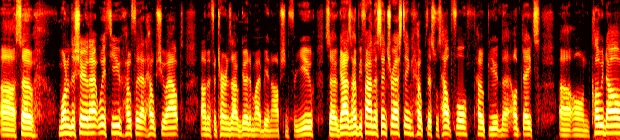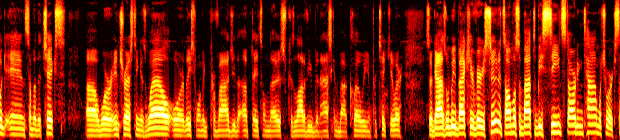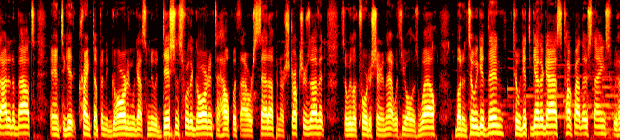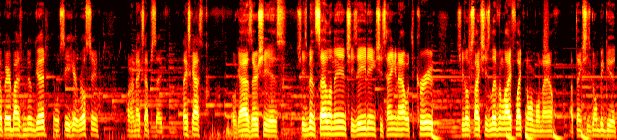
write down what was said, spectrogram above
Uh, so wanted to share that with you. Hopefully that helps you out. Um, if it turns out good, it might be an option for you. So guys, I hope you find this interesting. Hope this was helpful. Hope you the updates uh, on Chloe Dog and some of the chicks uh, were interesting as well, or at least want to provide you the updates on those because a lot of you have been asking about Chloe in particular. So guys, we'll be back here very soon. It's almost about to be seed starting time, which we're excited about. And to get cranked up in the garden, we got some new additions for the garden to help with our setup and our structures of it. So we look forward to sharing that with you all as well. But until we get then, until we get together, guys, to talk about those things, we hope everybody's been doing good. And we'll see you here real soon on our next episode. Thanks, guys. Well, guys, there she is. She's been settling in. She's eating. She's hanging out with the crew. She looks like she's living life like normal now. I think she's going to be good.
